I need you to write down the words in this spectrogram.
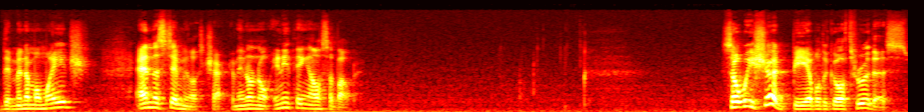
the minimum wage and the stimulus check, and they don't know anything else about it. So we should be able to go through this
